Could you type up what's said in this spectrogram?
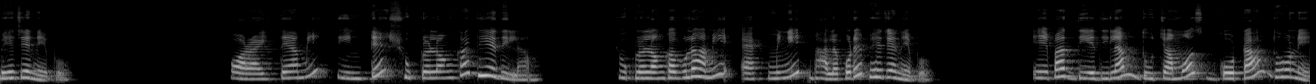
ভেজে নেব। কড়াইতে আমি তিনটে শুকনো লঙ্কা দিয়ে দিলাম। শুকনো লঙ্কাগুলো আমি এক মিনিট ভালো করে ভেজে নেব। এবার দিয়ে দিলাম দু চামচ গোটা ধনে।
